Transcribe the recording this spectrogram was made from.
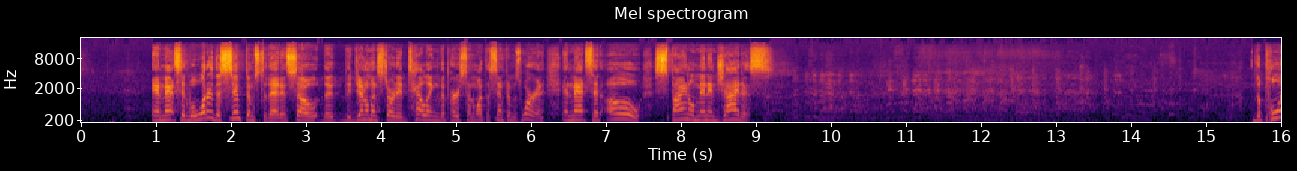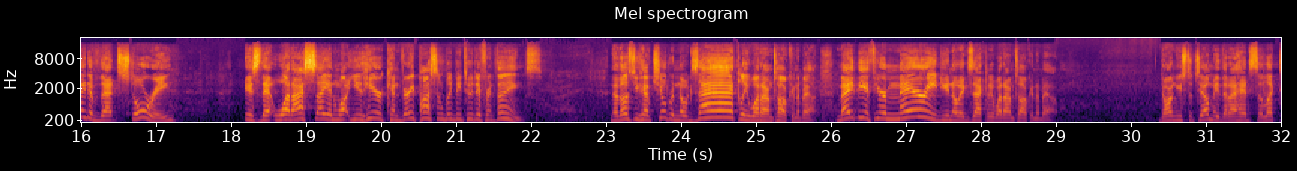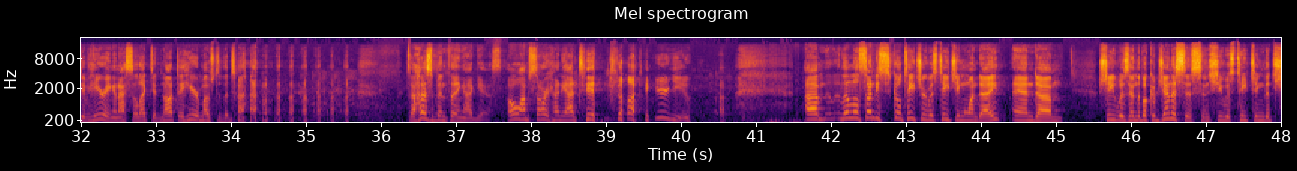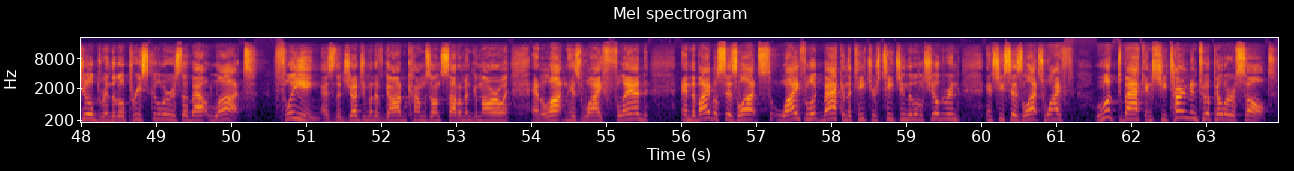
And Matt said, Well, what are the symptoms to that? And so the, the gentleman started telling the person what the symptoms were. And, and Matt said, Oh, spinal meningitis. the point of that story is that what I say and what you hear can very possibly be two different things. Now, those of you who have children know exactly what I'm talking about. Maybe if you're married, you know exactly what I'm talking about. Dawn used to tell me that I had selective hearing, and I selected not to hear most of the time. it's a husband thing, I guess. Oh, I'm sorry, honey, I did not hear you. Um, the little Sunday school teacher was teaching one day, and um, she was in the book of Genesis and she was teaching the children, the little preschoolers, about Lot fleeing as the judgment of God comes on Sodom and Gomorrah. And Lot and his wife fled. And the Bible says Lot's wife looked back, and the teacher's teaching the little children. And she says Lot's wife looked back and she turned into a pillar of salt.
